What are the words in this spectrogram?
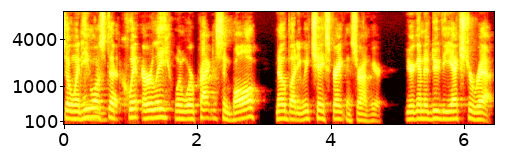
So when he mm-hmm. wants to quit early, when we're practicing ball, nobody, we chase greatness around here. You're going to do the extra rep.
